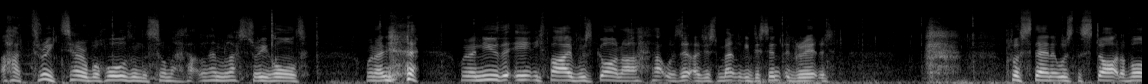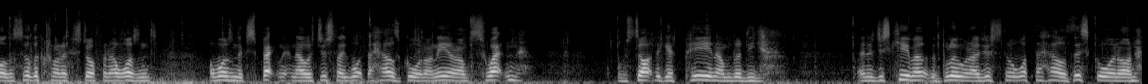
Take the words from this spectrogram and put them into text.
I had three terrible holes in the summer. That them last three holes, when I when I knew that 85 was gone, I, that was it. I just mentally disintegrated. Plus, then it was the start of all this other chronic stuff, and I wasn't I wasn't expecting it, and I was just like, what the hell's going on here? I'm sweating, I'm starting to get pain, I'm bloody, and it just came out of the blue, and I just thought, what the hell's this going on?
